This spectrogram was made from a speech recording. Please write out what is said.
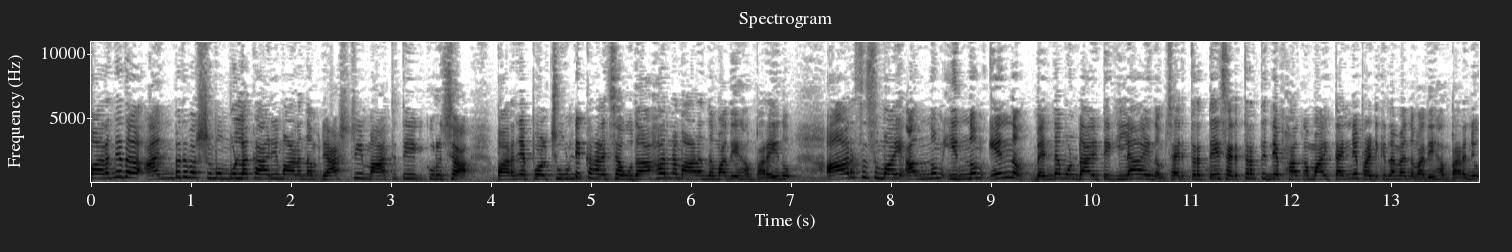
പറഞ്ഞത് അൻപത് വർഷം മുമ്പുള്ള കാര്യമാണെന്നും രാഷ്ട്രീയ മാറ്റത്തെ കുറിച്ച് പറഞ്ഞപ്പോൾ ചൂണ്ടിക്കാണിച്ച ഉദാഹരണമാണെന്നും അദ്ദേഹം പറയുന്നു. ആർ എസ് എസുമായി അന്നും ഇന്നും എന്നും ബന്ധമുണ്ടായിട്ടില്ല എന്നും ചരിത്രത്തെ ചരിത്രത്തിന്റെ ഭാഗമായി തന്നെ പഠിക്കണമെന്നും അദ്ദേഹം പറഞ്ഞു.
